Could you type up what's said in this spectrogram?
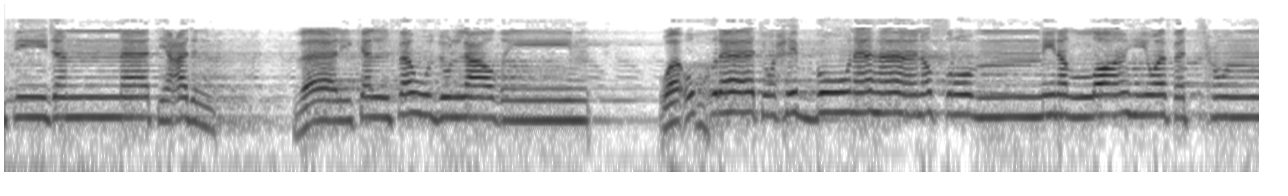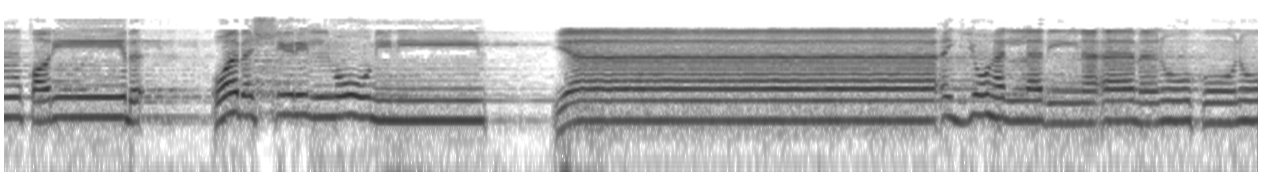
في جنات عدن. ذلك الفوز العظيم. وأخرى تحبونها نصر من الله وفتح قريب. وبشر المؤمنين. يا أيها الذين آمنوا كونوا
